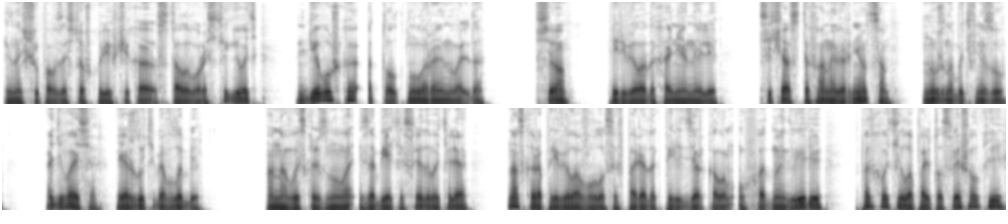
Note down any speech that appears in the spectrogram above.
и, нащупав застежку лифчика, стал его расстегивать, девушка оттолкнула Райнвальда. «Все», — перевела дыхание Нелли, — «сейчас Стефана вернется, нужно быть внизу. Одевайся, я жду тебя в лобби». Она выскользнула из объятий следователя, наскоро привела волосы в порядок перед зеркалом у входной двери, подхватила пальто с вешалки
